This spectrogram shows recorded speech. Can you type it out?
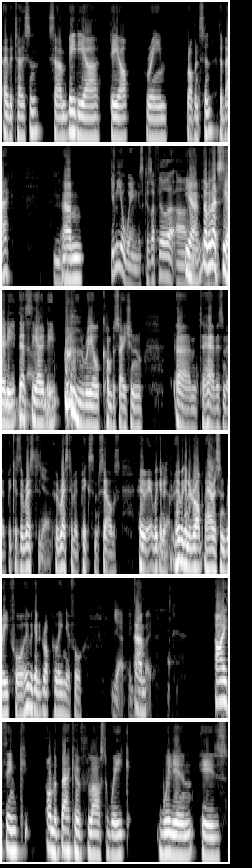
over Tosin, so I'm BDR, Diop, Ream, Robinson at the back. Mm-hmm. Um, Give me your wings because I feel that. Um, yeah, no, but that's the only that's the only real conversation um, to have, isn't it? Because the rest, yeah. the rest of it picks themselves. Who we're going to yeah. who we're going to drop Harrison Reed for? Who we're going to drop Palhinha for? Yeah, exactly. Um, I think on the back of last week, Willian is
